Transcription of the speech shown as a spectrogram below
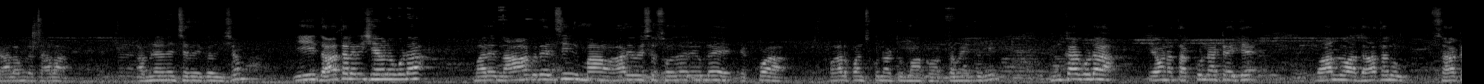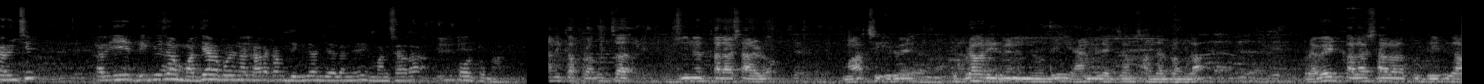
కాలంలో చాలా అభినందించదగ్గ విషయం. ఈ దాతల విషయంలో కూడా మరి నాకు తెలిసి మా ఆర్యవైశ్య సోదరులే ఎక్కువ పాలు పంచుకున్నట్టు మాకు అర్థమవుతుంది. ఇంకా కూడా ఏమైనా తక్కువ ఉన్నట్టయితే వాళ్ళు ఆ దాతలు సహకరించి మరి ఈ దిగ్విజయం మధ్యాహ్న భోజన కార్యక్రమం దిగ్విజయం చేయాలని మనసారా కోరుతున్నాను. స్థానిక ప్రభుత్వ జూనియర్ కళాశాలలో మార్చి ఇరవై ఫిబ్రవరి ఇరవై ఎనిమిది నుండి యాన్యువల్ ఎగ్జామ్ సందర్భంగా ప్రైవేట్ కళాశాలలకు ధీటుగా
